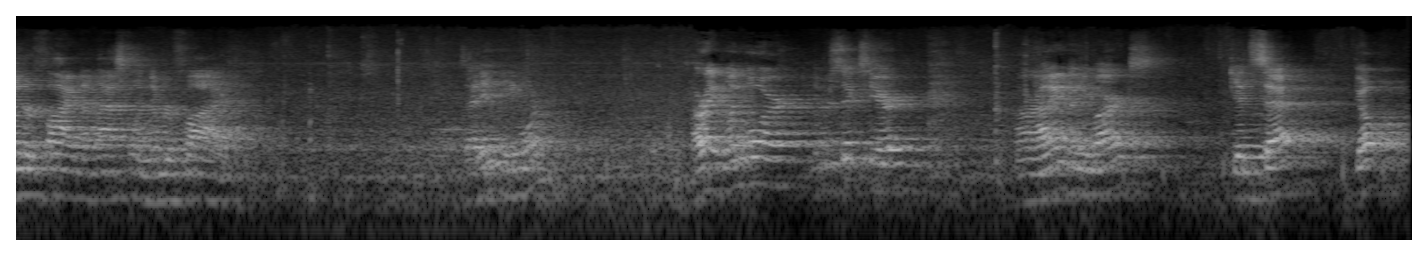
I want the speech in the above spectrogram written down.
Number five, that last one, number five. Is that it? Any more? All right, one more. Number six here. All right, on your marks. Get set. Go.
